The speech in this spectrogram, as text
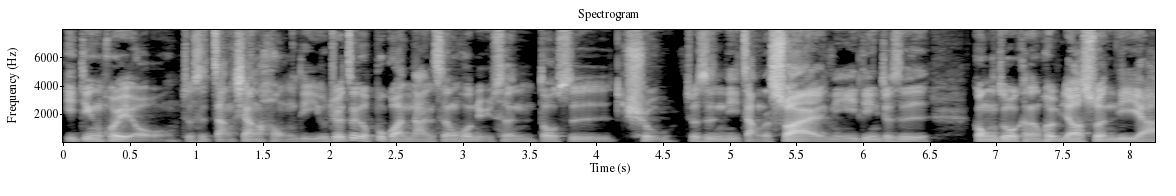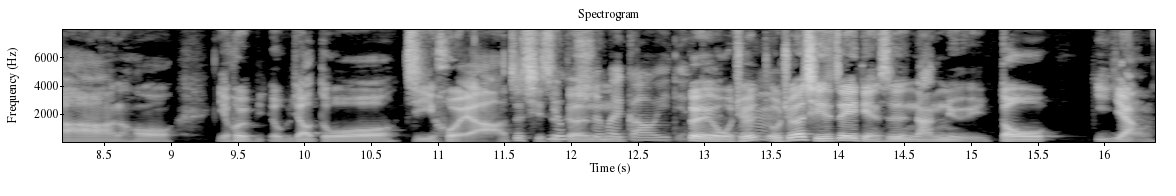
一定会有就是长相红利，我觉得这个不管男生或女生都是 true，就是你长得帅，你一定就是工作可能会比较顺利啊，然后也会有比较多机会啊，这其实跟会高一点对，我觉得，我嗯。觉得其实这一点是男女都一样，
